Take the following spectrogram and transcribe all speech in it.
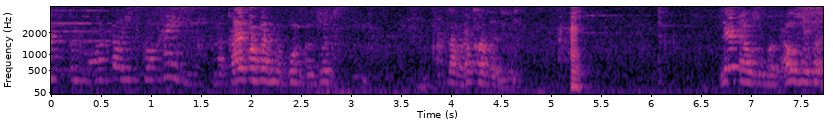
મસ્ત મોટો હિંચકો ખાઈ ગયો કાંઈ પણ તમને ફોન કરજો ને. આટલા રખડતા જ હોય. લેટ આવશું બસ આવશું તો.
